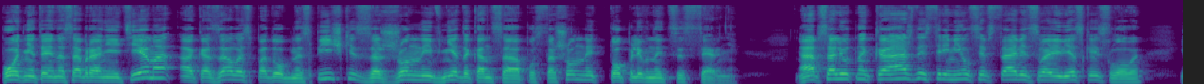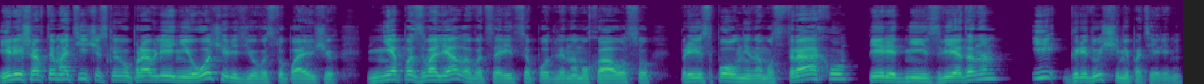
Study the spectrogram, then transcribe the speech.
Поднятая на собрании тема оказалась подобна спичке, зажженной в не до конца опустошенной топливной цистерне. Абсолютно каждый стремился вставить свое веское слово – и лишь автоматическое управление очередью выступающих не позволяло воцариться подлинному хаосу, преисполненному страху перед неизведанным и грядущими потерями.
